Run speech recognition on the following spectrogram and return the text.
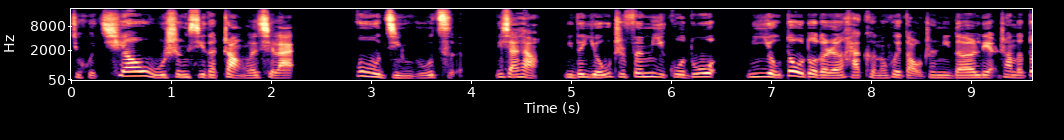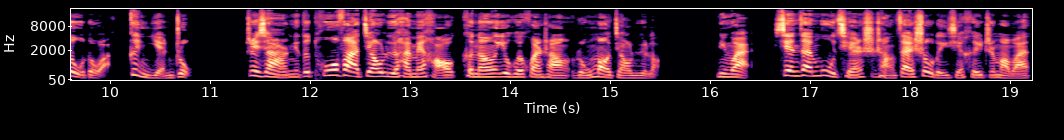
就会悄无声息的长了起来。不仅如此，你想想，你的油脂分泌过多，你有痘痘的人还可能会导致你的脸上的痘痘啊更严重。这下你的脱发焦虑还没好，可能又会患上容貌焦虑了。另外，现在目前市场在售的一些黑芝麻丸，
